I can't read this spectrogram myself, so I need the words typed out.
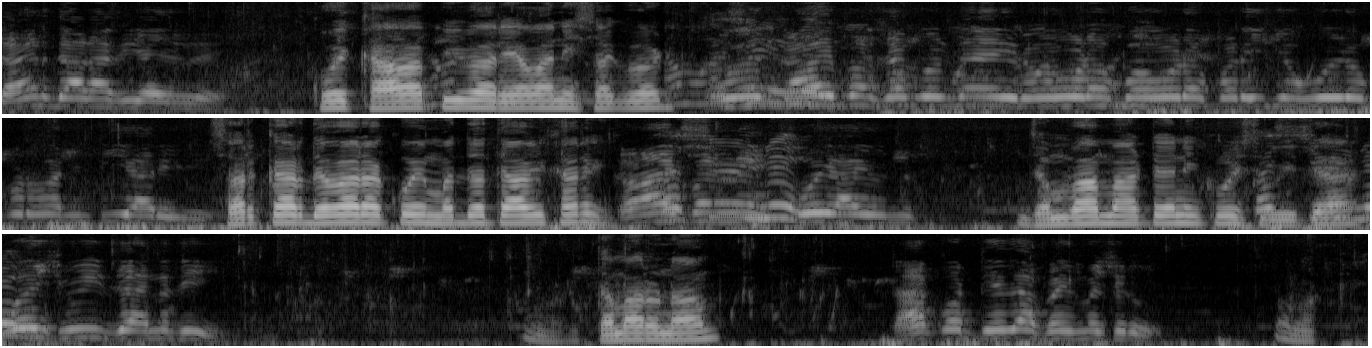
ત્રણ દાડાથી આવ્યું છે. કોઈ ખાવા પીવા રહેવાની સગવડ? કોઈ કાંઈ પણ સગવડ નહીં. રોવડો બવડો પડી ગયો ઓયડો પડવાની તૈયારી સરકાર દ્વારા કોઈ મદદ આવી ખરી? કાંઈ પણ નહીં. કોઈ આવ્યું નથી. જમવા માટેની કોઈ સુવિધા? કોઈ સુવિધા નથી. તમારું નામ? ઠાકોર તેજાભાઈ મશરૂ. ઓકે.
